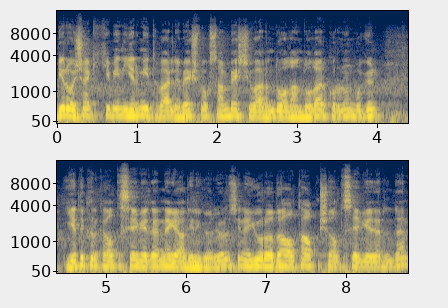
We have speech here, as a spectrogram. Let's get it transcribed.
1 Ocak 2020 itibariyle 5.95 civarında olan dolar kurunun bugün 7.46 seviyelerine geldiğini görüyoruz. Yine Euro'da 6.66 seviyelerinden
